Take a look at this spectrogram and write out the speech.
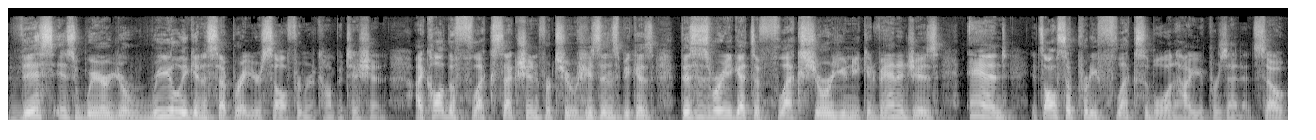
This is where you're really gonna separate yourself from your competition. I call it the flex section for two reasons, because this is where you get to flex your unique advantages, and it's also pretty flexible in how you present it. So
